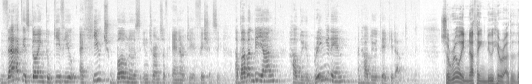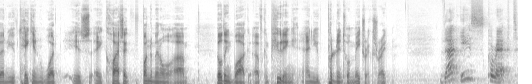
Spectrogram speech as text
that is going to give you a huge bonus in terms of energy efficiency. Above and beyond, how do you bring it in and how do you take it out? So, really, nothing new here other than you've taken what is a classic fundamental um, building block of computing and you've put it into a matrix, right? That is correct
